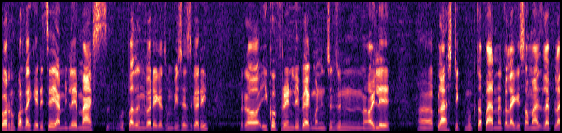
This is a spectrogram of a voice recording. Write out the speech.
गर्नुपर्दाखेरि चाहिँ हामीले मास्क उत्पादन गरेका छौँ विशेष गरी र इको फ्रेन्डली ब्याग भनिन्छ जुन अहिले प्लास्टिक मुक्त पार्नको लागि समाजलाई प्ला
